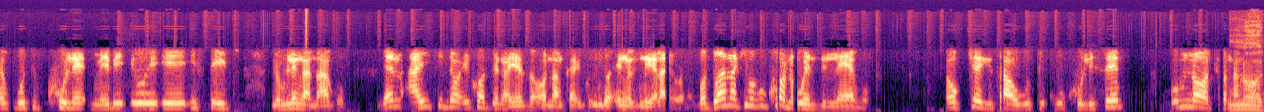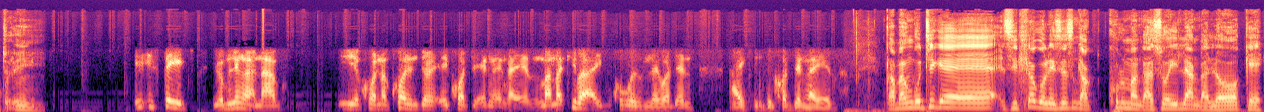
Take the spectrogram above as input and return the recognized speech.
ukuthi kukhule maybe i-state yomlingani akho then ayikho into ikhotha engayenza or namkha into engikunikela yona kodwana khibe kukhona okwenzileko okutshengisa ukuthi ukhulise umnotho umnotho eh. i-state yomlinganakho iye khona khona into ikhodi engayenza mana khiba ayikukho kwezileko then i think ikhodi engayenza cabanga ukuthi ke sihloko lesi singakhuluma ngaso ilanga lonke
